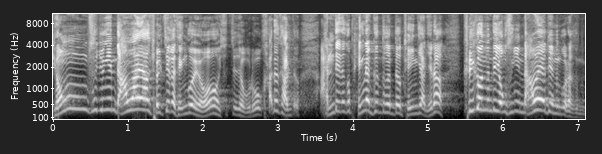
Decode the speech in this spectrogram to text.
영수증이 나와야 결제가 된 거예요. 실제적으로 카드 갈- 안 되는 거 백날 긁었다고 된게 아니라 긁었는데 영수증이 나와야 되는 거라고.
